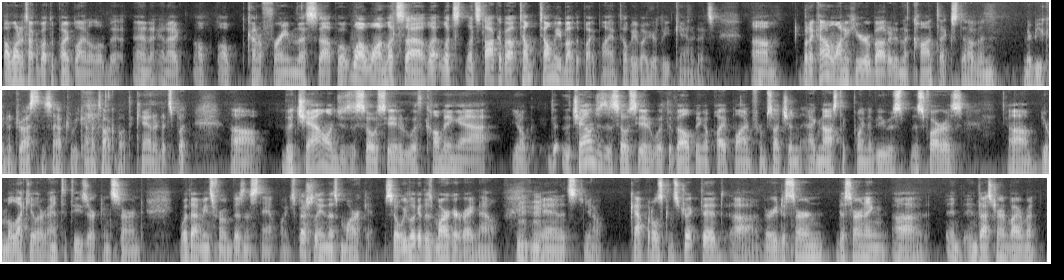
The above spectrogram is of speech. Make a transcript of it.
I want to talk about the pipeline a little bit, and and I I'll, I'll kind of frame this up. Well, one, let's uh, let, let's let's talk about tell tell me about the pipeline. Tell me about your lead candidates. Um, but I kind of want to hear about it in the context of, and maybe you can address this after we kind of talk about the candidates, but uh, the challenges associated with coming at you know the challenges associated with developing a pipeline from such an agnostic point of view as, as far as um, your molecular entities are concerned what that means from a business standpoint especially in this market so we look at this market right now mm-hmm. and it's you know capital's constricted uh, very discern discerning uh, in, investor environment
